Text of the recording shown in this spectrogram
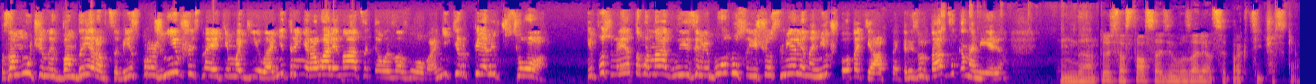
замученных бандеровцами, испражнившись на эти могилы, они тренировали нациков из Азова, они терпели все. И после этого наглые зелебобусы еще смели на них что-то тявкать. Результат закономерен. Да, то есть остался один в изоляции практически.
